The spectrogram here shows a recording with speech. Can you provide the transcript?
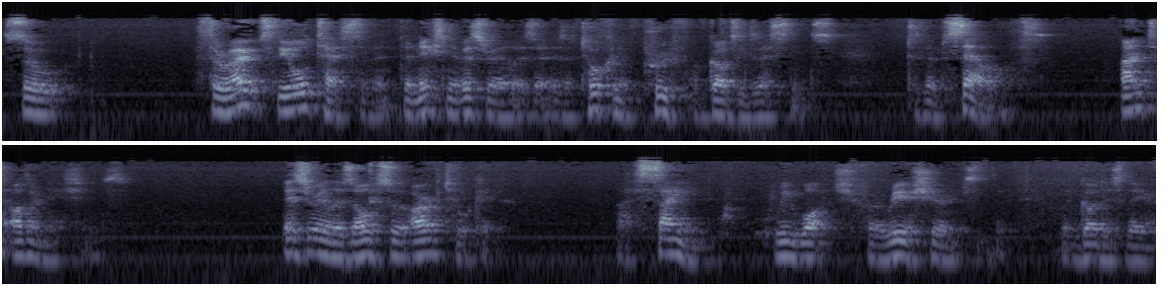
So, throughout the Old Testament, the nation of Israel is a, is a token of proof of God's existence to themselves and to other nations. Israel is also our token, a sign we watch for reassurance that, that God is there.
